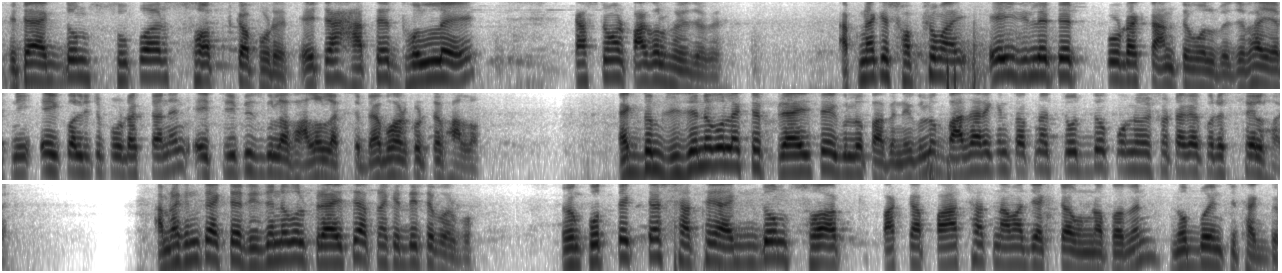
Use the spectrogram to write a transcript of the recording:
এটা একদম সুপার সফট কাপড়ের। এটা হাতে ধরলে কাস্টমার পাগল হয়ে যাবে। আপনাকে সবসময় এই রিলেটেড প্রোডাক্ট আনতে বলবে যে, ভাই, আপনি এই কোয়ালিটি প্রোডাক্ট আনেন এই থ্রি পিসগুলো ভালো লাগছে, ব্যবহার করতে ভালো। একদম রিজনেবল একটা প্রাইসে এগুলো পাবেন। এগুলো বাজারে কিন্তু আপনার চোদ্দ পনেরোশো টাকা করে সেল হয়। আমরা কিন্তু একটা রিজনেবল প্রাইসে আপনাকে দিতে পারব। এবং প্রত্যেকটার সাথে একদম সফট পাক্কা পাঁচ হাত নামাজে একটা উন্না পাবেন। নব্বই ইঞ্চি থাকবে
